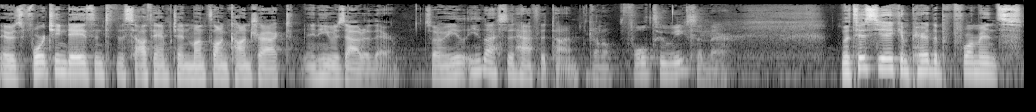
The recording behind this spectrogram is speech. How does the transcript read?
It was 14 days into the Southampton month long contract, and he was out of there. So he, he lasted half the time. Got a full two weeks in there. Le Tissier compared the performance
